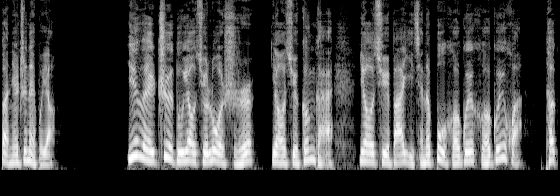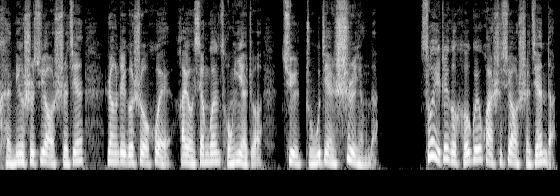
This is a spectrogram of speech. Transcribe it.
半年之内不要，因为制度要去落实。要去更改，要去把以前的不合规合规化，它肯定是需要时间，让这个社会还有相关从业者去逐渐适应的。所以这个合规化是需要时间的。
